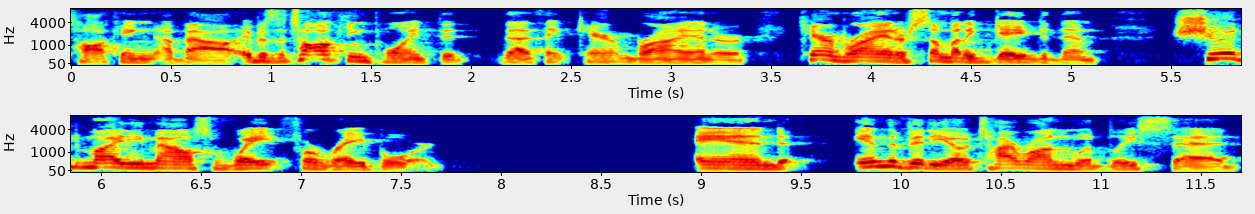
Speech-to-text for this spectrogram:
talking about it was a talking point that, that I think Karen Bryant or Karen Bryant or somebody gave to them. Should Mighty Mouse wait for Ray Borg? And in the video, Tyron Woodley said,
